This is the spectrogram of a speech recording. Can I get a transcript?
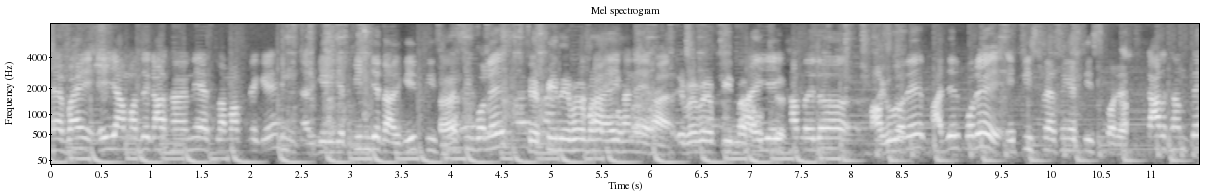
হ্যাঁ ভাই এই আমাদের কারখানা নিয়ে আসলাম আপনাকে। আর কি এই যে পিন যেটা আর কি পিস হ্যাঁ। বলে। পিন এভাবে হ্যাঁ, মানে- এখানে, হ্যাঁ। এভাবে পিন ভাই এই খাতা হলো ভাজ এগুলো- করে ভাজের পরে এই পিস মেশিং এর পিস করে। কারখানতে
